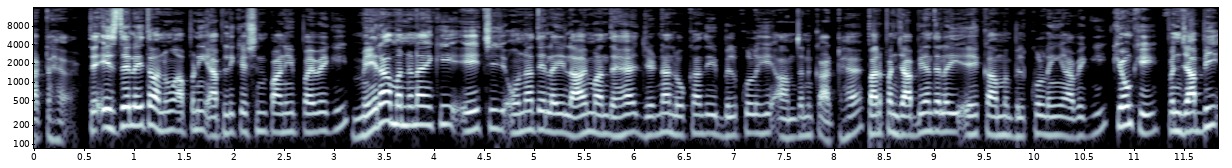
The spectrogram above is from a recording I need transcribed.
ਘੱਟ ਹੈ। ਤੇ ਇਸ ਦੇ ਲਈ ਤੁਹਾਨੂੰ ਆਪਣੀ ਐਪਲੀਕੇਸ਼ਨ ਪਾਣੀ ਪਵੇਗੀ। ਮੇਰਾ ਮੰਨਣਾ ਹੈ ਕਿ ਇਹ ਚੀਜ਼ ਉਹਨਾਂ ਦੇ ਲਈ ਲਾਹੇਮੰਦ ਹੈ ਜਿਨ੍ਹਾਂ ਲੋਕਾਂ ਦੀ ਬਿਲਕੁਲ ਹੀ ਆਮਦਨ ਘੱਟ ਹੈ। ਪਰ ਪੰਜਾਬੀਆਂ ਦੇ ਲਈ ਇਹ ਕੰਮ ਬਿਲਕੁਲ ਨਹੀਂ ਆਵੇਗੀ, ਕਿਉਂਕਿ ਪੰਜਾਬੀ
